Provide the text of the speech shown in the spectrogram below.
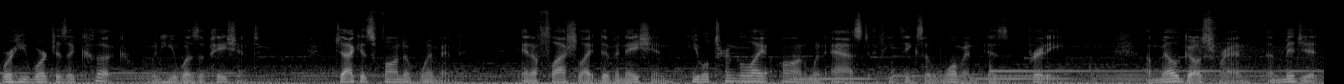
where he worked as a cook when he was a patient. Jack is fond of women. In a flashlight divination, he will turn the light on when asked if he thinks a woman is pretty. A male ghost friend, a midget,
